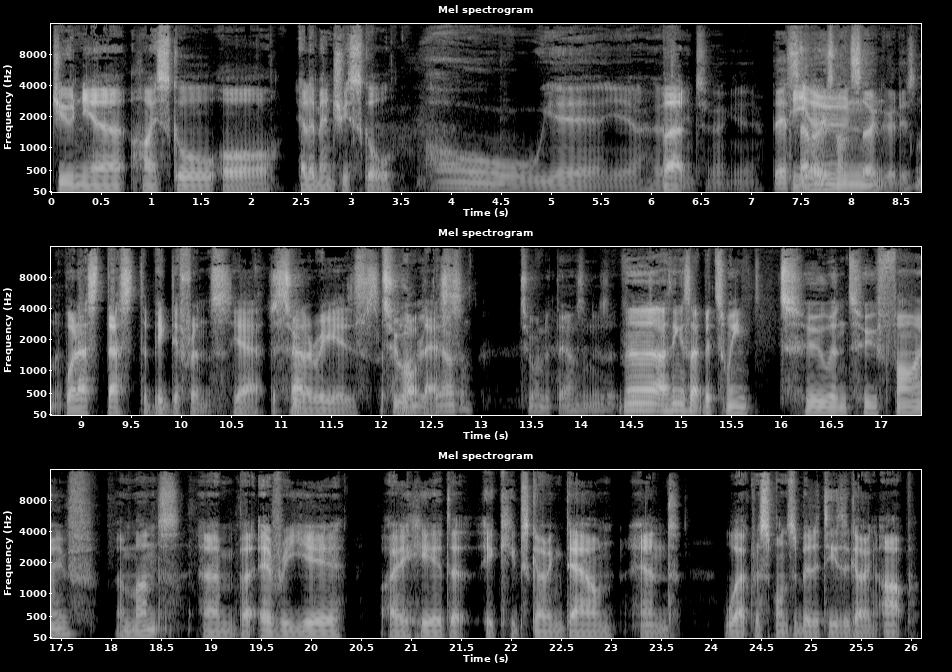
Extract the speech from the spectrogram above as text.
junior high school or elementary school. Oh yeah, yeah. I heard But the Interac, yeah, their the salary's not so good, isn't it? Well, that's that's the big difference. Yeah, the Two- salary is a Two lot hundred less. thousand. Two hundred thousand, is it? No, I think it's like between two and two five a month. Um, but every year I hear that it keeps going down and work responsibilities are going up.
